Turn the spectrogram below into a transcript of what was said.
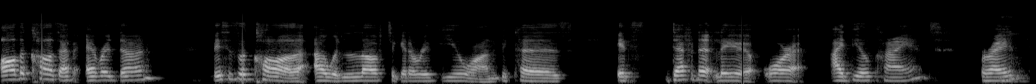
all the calls I've ever done, this is a call I would love to get a review on because it's definitely our ideal client, right? Mhm.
